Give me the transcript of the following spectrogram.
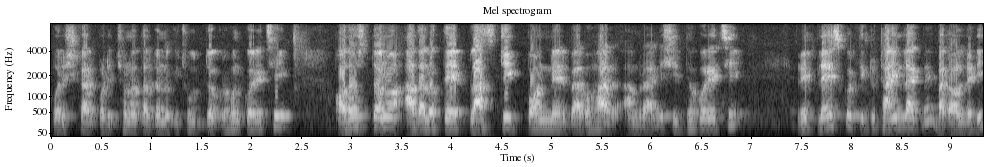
পরিষ্কার পরিচ্ছন্নতার জন্য কিছু উদ্যোগ গ্রহণ করেছি। অধস্তন আদালতে প্লাস্টিক পণ্যের ব্যবহার আমরা নিষিদ্ধ করেছি। রিপ্লেস করতে একটু টাইম লাগবে বাট অলরেডি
